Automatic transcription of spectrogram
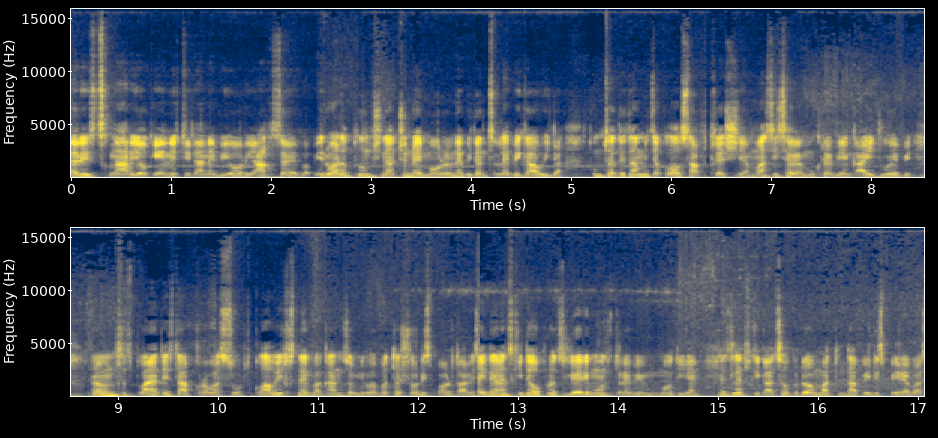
არის წყნარი ოკეანის ტიტანები 2 აღზევება. პირველად ფილმში ნაჩვენები მოვლენებიდან წლები გავიდა, თუმცა დედამიწა კვლავ საფრთხეშია. მას ისევე მუქრებიან კაიჯუები, რომელთაც პლანეტის დაპყრობა სურთ. კვლავ იხსნება განზომილებათა შორის პორტალი, საიდანაც კიდევ უფრო ძლიერი მონსტრები მოდიან. შეძლებს კი კაცობრიობა მათთან დაპირისპირებას.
